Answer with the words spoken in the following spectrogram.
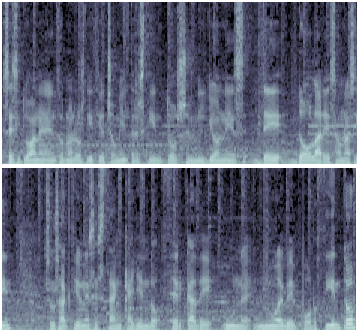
se situaban en torno a los 18.300 millones de dólares. Aún así, sus acciones están cayendo cerca de un 9%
